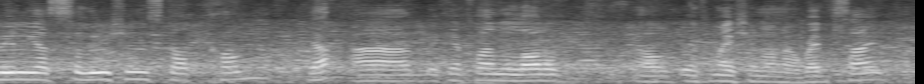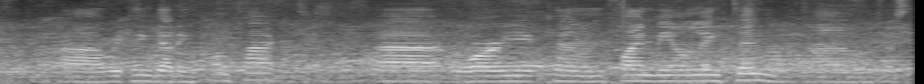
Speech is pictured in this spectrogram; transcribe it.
viljasolutions.com. Yeah. Uh, we can find a lot of uh, information on our website. Uh, we can get in contact uh, or you can find me on LinkedIn and just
